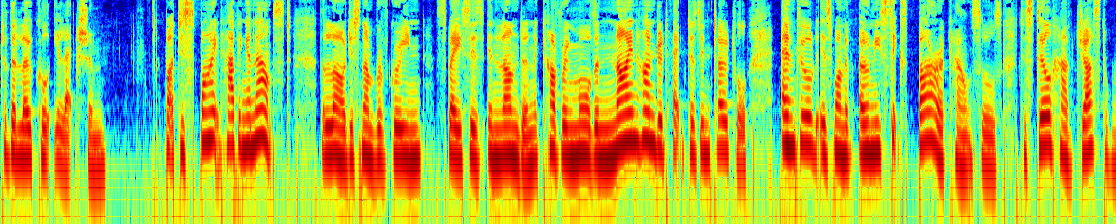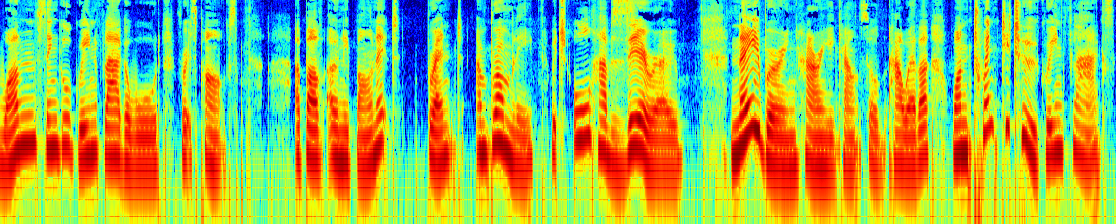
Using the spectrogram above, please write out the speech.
to the local election. But despite having announced the largest number of green spaces in London, covering more than 900 hectares in total, Enfield is one of only six borough councils to still have just one single green flag award for its parks, above only Barnet, Brent, and Bromley, which all have zero. Neighbouring Haringey Council, however, won 22 green flags,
